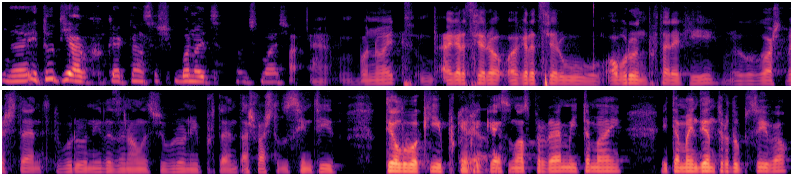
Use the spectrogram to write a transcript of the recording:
Eh, e tu, Tiago, o que é que pensas? Boa noite, antes de mais. Eh, boa noite. Agradecer, ao, agradecer o, ao Bruno por estar aqui. Eu gosto bastante do Bruno e das análises do Bruno e, portanto, acho que faz todo o sentido tê-lo aqui porque enriquece o nosso programa e também, e também dentro do possível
